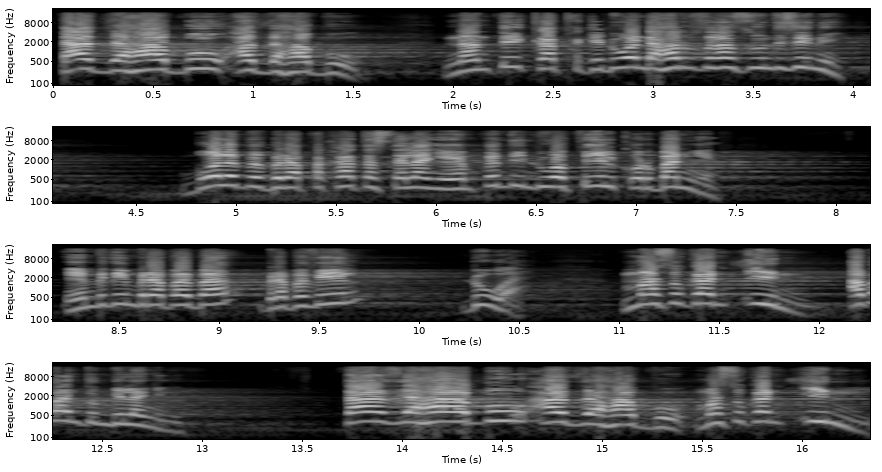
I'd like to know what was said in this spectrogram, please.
Tadhabu adhabu. Nanti kata kedua anda harus langsung di sini. Boleh beberapa kata setelahnya. Yang penting dua fiil korbannya. Yang penting berapa apa? Berapa fil? Dua. Masukkan in. Apa antum bilang ini? Tadhabu adhabu. Masukkan in.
